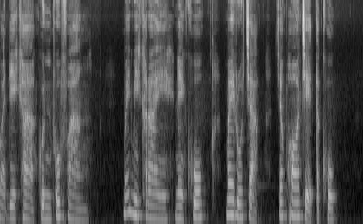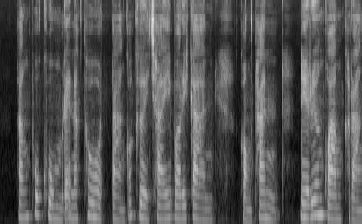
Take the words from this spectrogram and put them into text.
วัสดีค่ะ คุณผู้ฟัง ไม่มีใครในคุก ไม่รู้จักเจ้าพ่อเจตคุก ทั้งผู้คุมและนักโทษต่างก็เคยใช้บริการของท่าน ในเรื่องความขลัง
